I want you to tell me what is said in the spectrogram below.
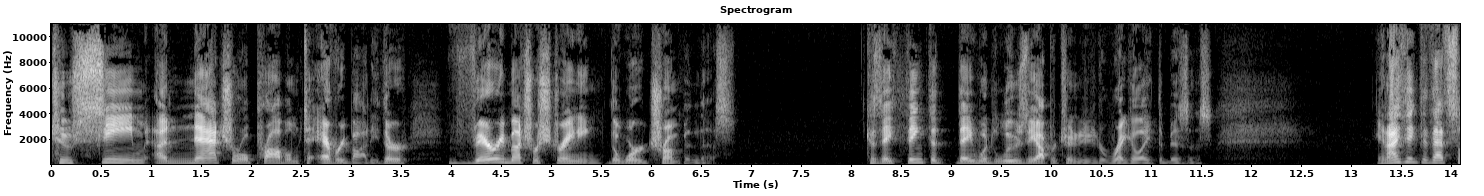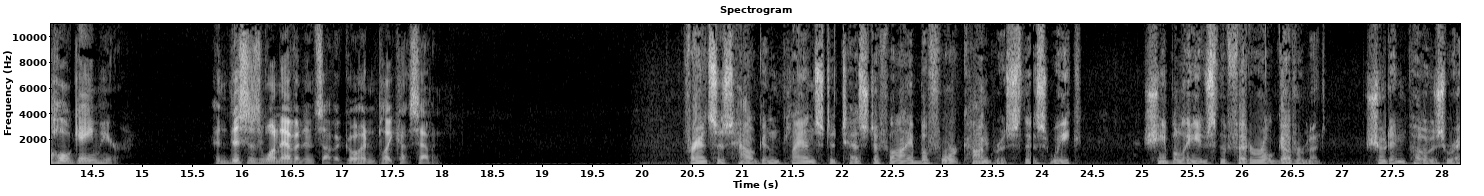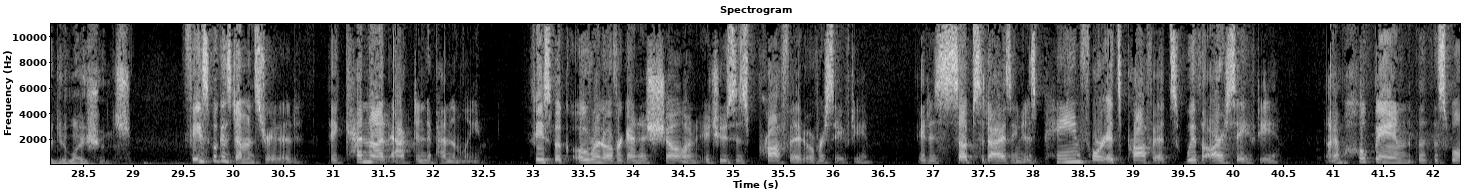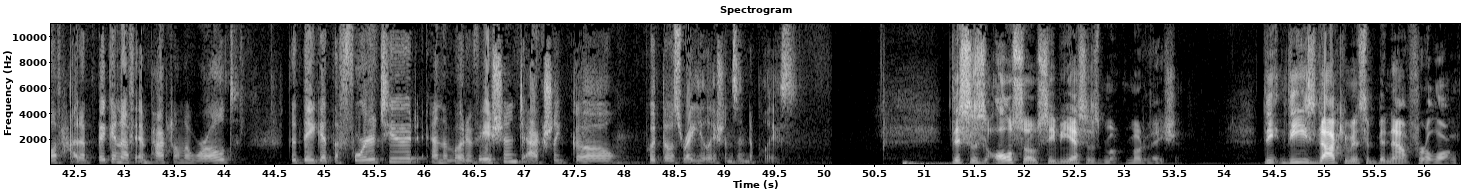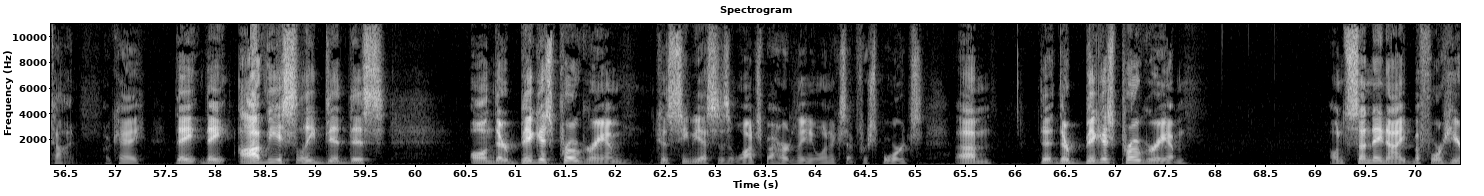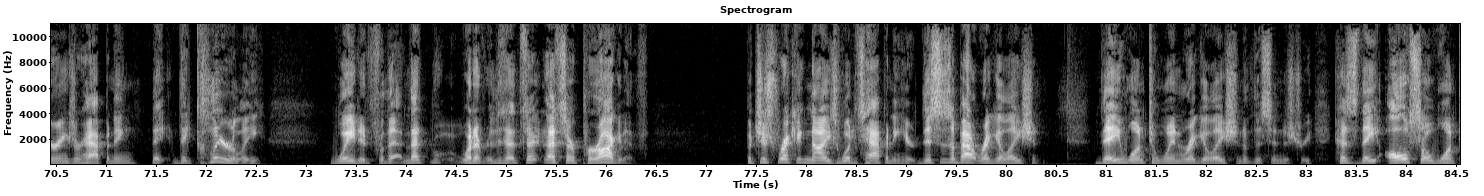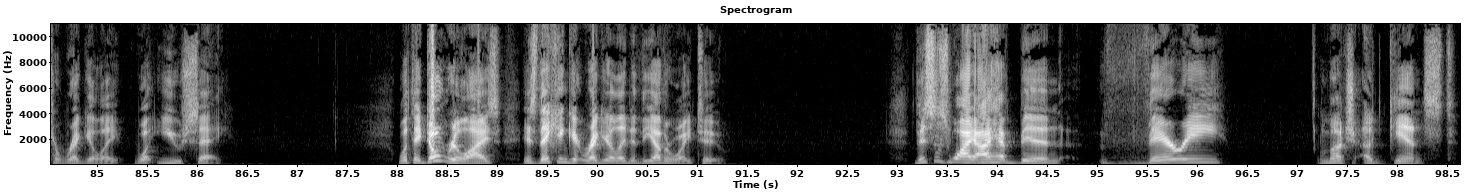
to seem a natural problem to everybody. They're very much restraining the word Trump in this because they think that they would lose the opportunity to regulate the business. And I think that that's the whole game here. And this is one evidence of it. Go ahead and play cut seven. Frances Haugen plans to testify before Congress this week. She believes the federal government should impose regulations. Facebook has demonstrated they cannot act independently. Facebook over and over again has shown it chooses profit over safety. It is subsidizing, it is paying for its profits with our safety. I'm hoping that this will have had a big enough impact on the world that they get the fortitude and the motivation to actually go put those regulations into place. This is also CBS's mo- motivation. The, these documents have been out for a long time. Okay, they they obviously did this on their biggest program because CBS isn't watched by hardly anyone except for sports. Um, the, their biggest program on Sunday night before hearings are happening, they they clearly waited for that, and that whatever that's their, that's their prerogative. But just recognize what's happening here. This is about regulation. They want to win regulation of this industry because they also want to regulate what you say. What they don't realize is they can get regulated the other way too. This is why I have been very much against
